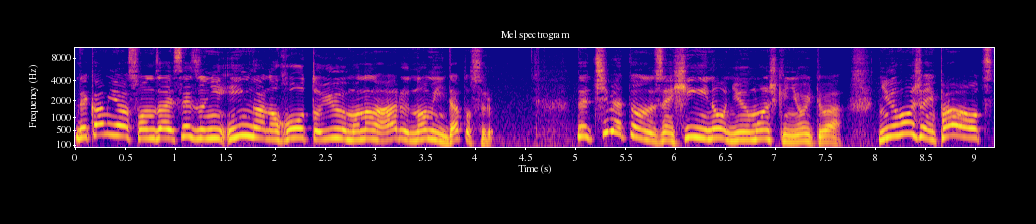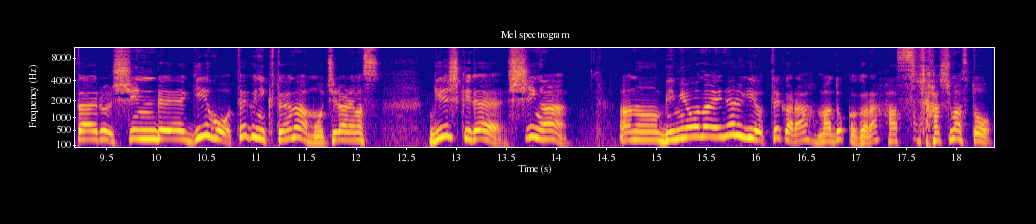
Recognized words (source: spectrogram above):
で、神は存在せずに因果の方というものがあるのみだとする。で、チベットのですね、秘儀の入門式においては、入門者にパワーを伝える心霊技法、テクニックというのは用いられます。儀式で死が、あの、微妙なエネルギーを手から、まあ、どっかから発発しますと、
